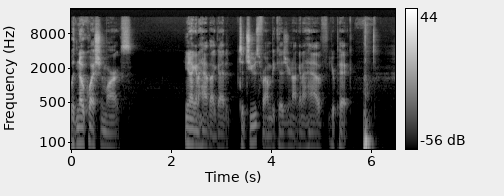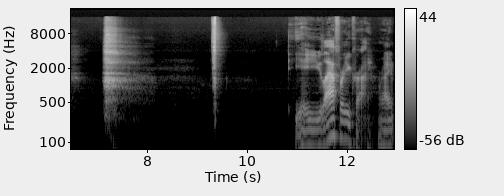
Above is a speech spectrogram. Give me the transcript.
with no question marks, you're not going to have that guy to, to choose from because you're not going to have your pick. You laugh or you cry, right?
